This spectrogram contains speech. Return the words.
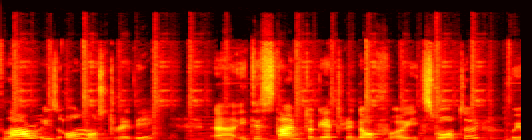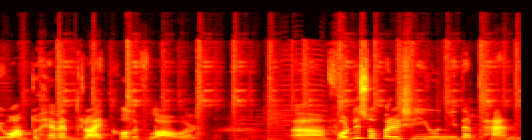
Flour is almost ready. Uh, it is time to get rid of uh, its water. We want to have a dry cauliflower. Uh, for this operation you need a pan.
